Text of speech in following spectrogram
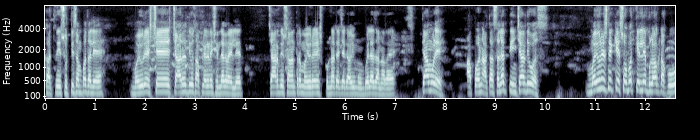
का तरी सुट्टी संपत आली आहे. मयुरेशचे चार दिवस आपल्याकडे शिल्लक राहिले आहेत चार दिवसानंतर मयुरेश पुन्हा त्याच्या गावी मुंबईला जाणार आहे. त्यामुळे आपण आता सलग तीन चार दिवस मयुरेशने के सोबत केलेले ब्लॉग टाकू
